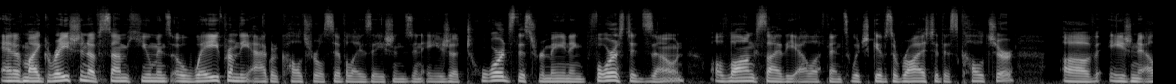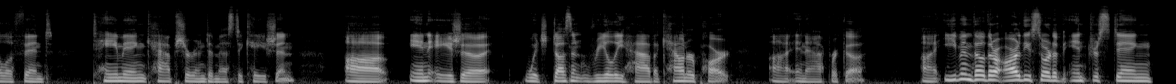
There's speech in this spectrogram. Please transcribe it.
and of migration of some humans away from the agricultural civilizations in Asia towards this remaining forested zone alongside the elephants, which gives rise to this culture of Asian elephant taming, capture, and domestication uh, in Asia, which doesn't really have a counterpart uh, in Africa. Uh, even though there are these sort of interesting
